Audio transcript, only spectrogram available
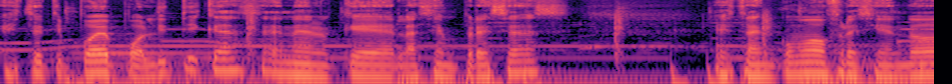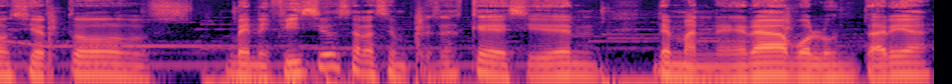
este tipo de políticas en el que las empresas están como ofreciendo ciertos beneficios a las empresas que deciden de manera voluntaria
